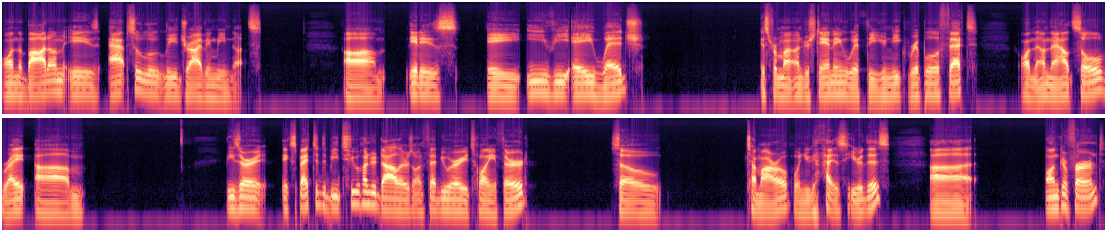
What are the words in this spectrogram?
on the bottom is absolutely driving me nuts. Um, it is a EVA wedge. Is from my understanding with the unique ripple effect on the, on the outsole, right? Um, these are expected to be two hundred dollars on February twenty third. So tomorrow, when you guys hear this, uh, unconfirmed.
